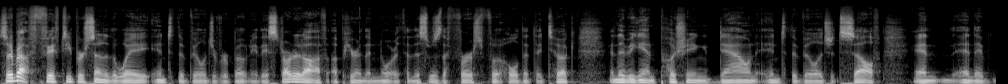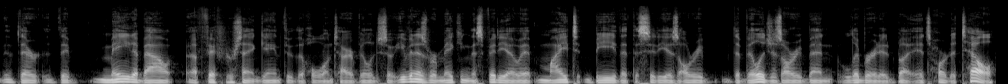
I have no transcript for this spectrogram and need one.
So they're about 50% of the way into the village of Robotny. They started off up here in the north, and this was the first foothold that they took. And they began pushing down into the village itself. And and they they they made about a 50% gain through the whole entire village. So even as we're making this video, it might be that the city has already, the village has already been liberated, but it's hard to tell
